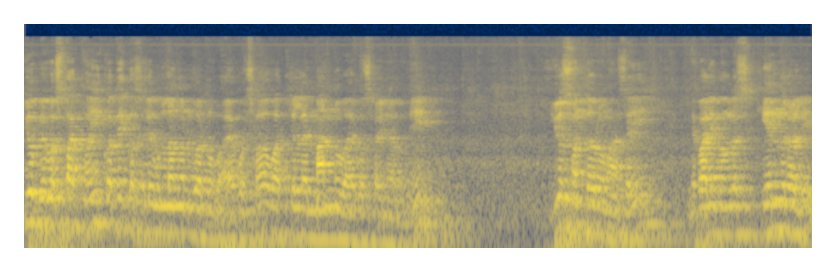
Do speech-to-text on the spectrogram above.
त्यो व्यवस्था कहीँ कतै कसैले उल्लङ्घन गर्नुभएको छ वा त्यसलाई मान्नु भएको छैन भने यो सन्दर्भमा चाहिँ नेपाली कङ्ग्रेस केन्द्रले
